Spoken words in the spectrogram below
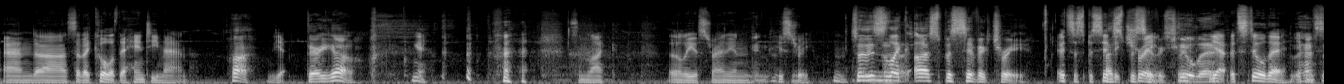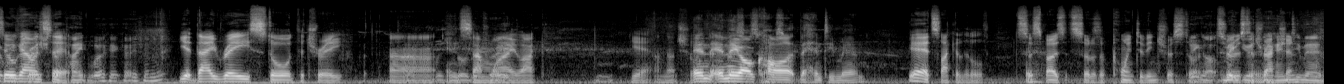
and uh, so they call it the henty man Huh. yeah There you go. yeah some like early australian history Hmm. So this is like a specific tree. It's a specific, specific tree. Still there. Yeah, it's still there. They You have can to still go and see the it. paintwork occasionally. Yeah, they restored the tree uh, restored in some tree. way. Like, yeah, I'm not sure. and and they all call it the Henty Man. Yeah, it's like a little. I suppose it's sort of a point of interest or a tourist you the attraction. handyman.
